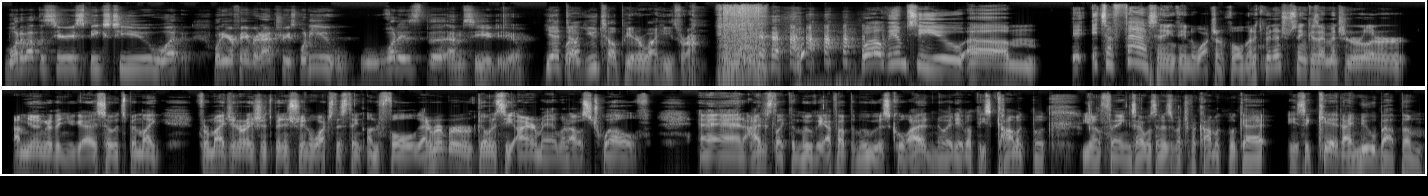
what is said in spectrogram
what about the series speaks to you? What, what are your favorite entries? What do you, what is the MCU to you? Yeah, Doug, Well- you tell Peter why he's wrong. well, the MCU, um, it, it's a fascinating thing to watch unfold, and it's been interesting because I mentioned earlier I'm younger than you guys, so it's been like for my generation, it's been interesting to watch this thing unfold. I remember going to see Iron Man when I was 12, and I just liked the movie. I thought the movie was cool. I had no idea about these comic book, you know, things. I wasn't as much of a comic book guy as a kid. I knew about them.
